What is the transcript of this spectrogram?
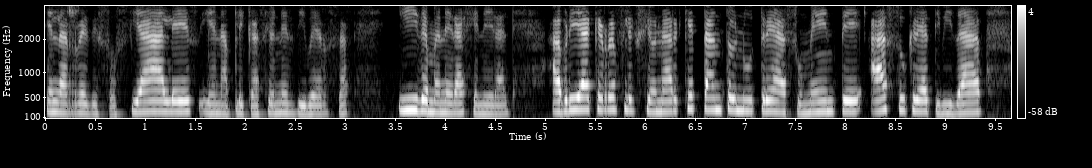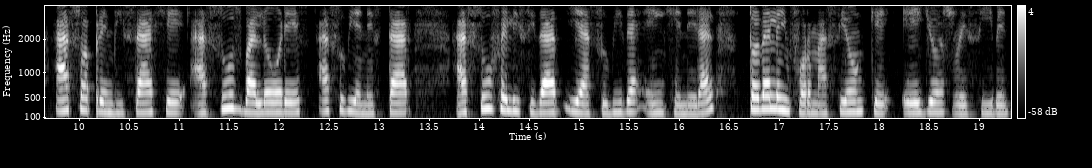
en las redes sociales y en aplicaciones diversas y de manera general. Habría que reflexionar qué tanto nutre a su mente, a su creatividad, a su aprendizaje, a sus valores, a su bienestar, a su felicidad y a su vida en general toda la información que ellos reciben.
